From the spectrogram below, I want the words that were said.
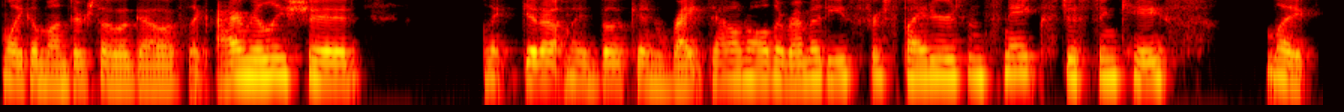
like a month or so ago, I was like, I really should like get out my book and write down all the remedies for spiders and snakes just in case like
